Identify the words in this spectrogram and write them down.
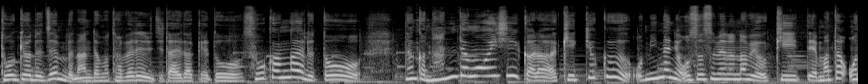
東京で全部何でも食べれる時代だけどそう考えるとなんか何でも美味しいから結局みんなにおすすめの鍋を聞いてまた同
